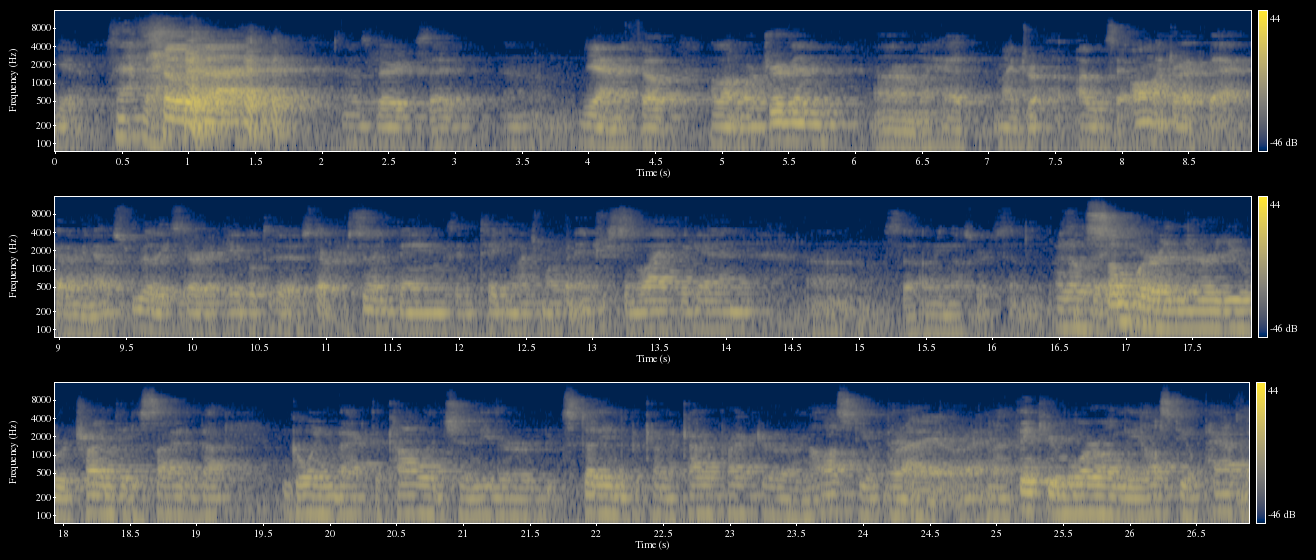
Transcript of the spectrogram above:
Yeah, so was I. Was very excited. Um, yeah, and I felt a lot more driven. Um, I had my, I would say all my drive back, but I mean, I was really started able to start pursuing things and taking much more of an interest in life again. So I mean, those were some. I know somewhere in there you were trying to decide about going back to college and either studying to become a chiropractor or an osteopath. Right, right. And I think you're more on the osteopathic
